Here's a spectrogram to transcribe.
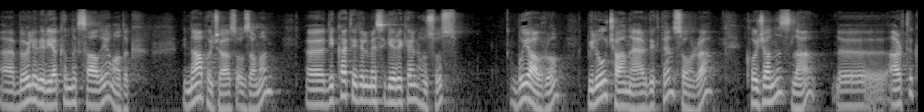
e, böyle bir yakınlık sağlayamadık. E, Ne yapacağız o zaman? E, Dikkat edilmesi gereken husus bu yavru buluğ çağına erdikten sonra kocanızla e, artık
